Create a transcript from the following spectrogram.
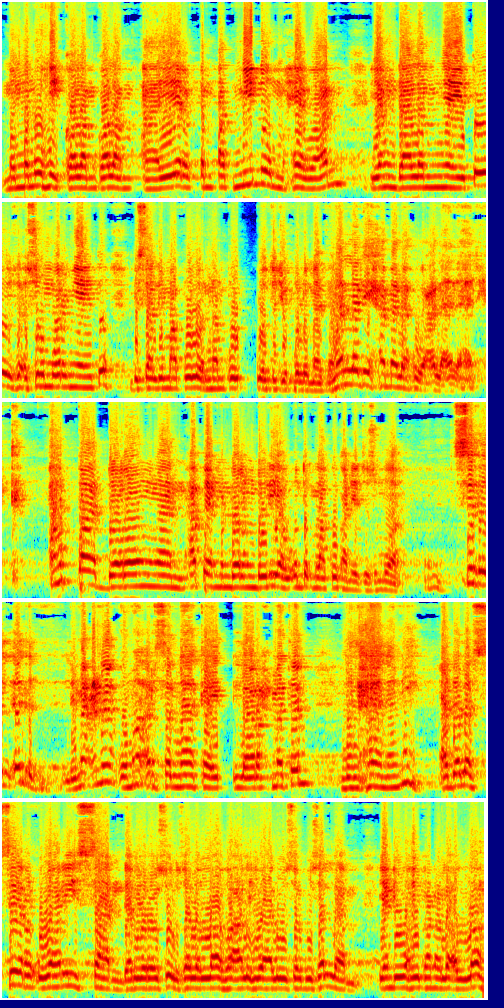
memenuhi kolam-kolam air tempat minum hewan yang dalamnya itu sumurnya itu bisa 50, 60, 70 meter. Maladhi hamalahu ala dhalik apa dorongan apa yang mendorong beliau untuk melakukan itu semua? Sir al-irth limakna wa ma arsalnaka illa rahmatan lil alamin. Adalah sir warisan dari Rasul sallallahu alaihi wasallam yang diwahyukan oleh Allah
